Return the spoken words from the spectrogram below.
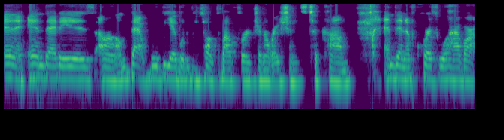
And, and that is um, that will be able to be talked about for generations to come. And then of course we'll have our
